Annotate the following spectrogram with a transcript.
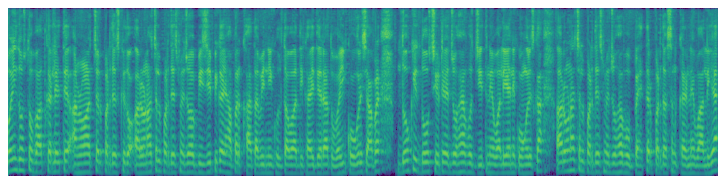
वहीं दोस्तों, बात कर लेते हैं अरुणाचल प्रदेश की। तो अरुणाचल प्रदेश में जो है बीजेपी का यहाँ पर खाता भी नहीं खुलता हुआ दिखाई दे रहा तो वहीं कांग्रेस यहाँ पर दो की दो सीटें जो है वो जीतने वाली है, यानी कांग्रेस का अरुणाचल प्रदेश में जो है वो बेहतर प्रदर्शन करने वाली है।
